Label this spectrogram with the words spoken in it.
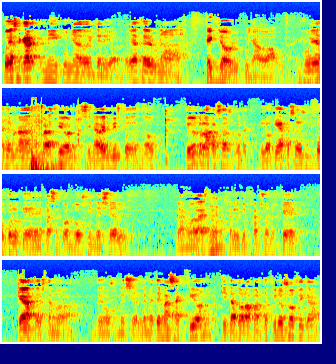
Voy a sacar mi cuñado interior. Voy a hacer una. Take your cuñado out. Voy a hacer una comparación sin haber visto Death Note. Yo creo que lo, ha pasado, lo, que, lo que ha pasado es un poco lo que pasa con Ghost in the Shell, la nueva esta con Scarlett Johansson, es que ¿qué hace esta nueva de Ghost in the Shell? Le mete más acción, quita toda la parte filosófica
